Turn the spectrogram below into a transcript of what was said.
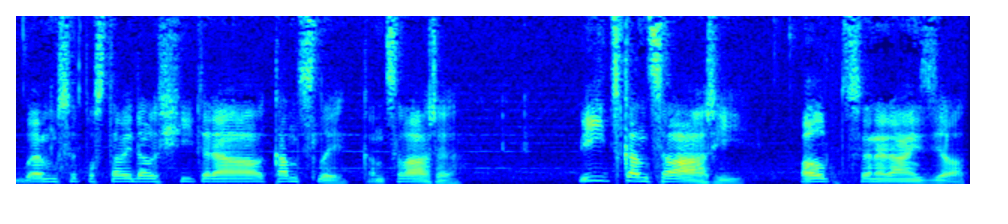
budeme muset postavit další teda kancly, kanceláře. Víc kanceláří. Hold se nedá nic dělat.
